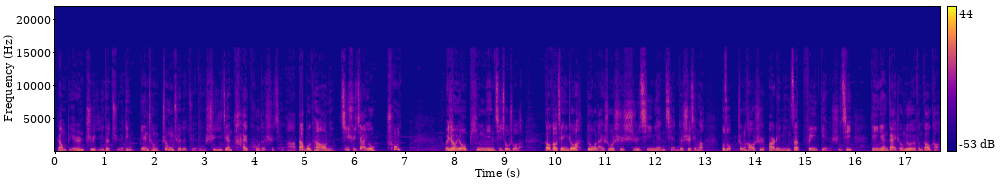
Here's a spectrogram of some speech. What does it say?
让别人质疑的决定变成正确的决定，是一件太酷的事情啊！大波看好你，继续加油冲！微信网友平民汽修说了。高考前一周啊，对我来说是十七年前的事情了。不错，正好是二零零三非典时期，第一年改成六月份高考，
